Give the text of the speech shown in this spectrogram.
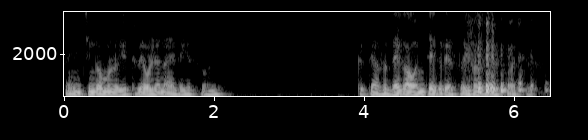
선생님 증거물로 유튜브에 올려놔야 되겠어 오늘. 그때 가서 내가 언제 그랬어 이런 소리 할것 같아서.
